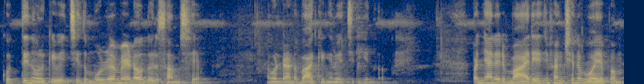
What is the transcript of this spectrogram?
കൊത്തി നുറുക്കി വെച്ച്. ഇത് മുഴുവൻ വേണമെന്നൊരു സംശയം. അതുകൊണ്ടാണ് ബാക്കി ഇങ്ങനെ വെച്ചിരിക്കുന്നത്. അപ്പം ഞാനൊരു മാരേജ് ഫംഗ്ഷന് പോയപ്പം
